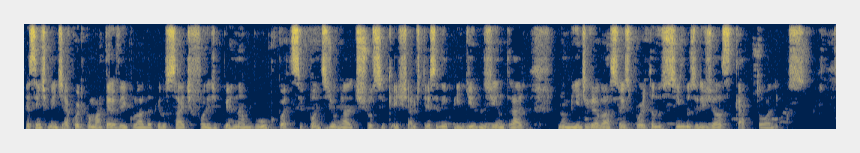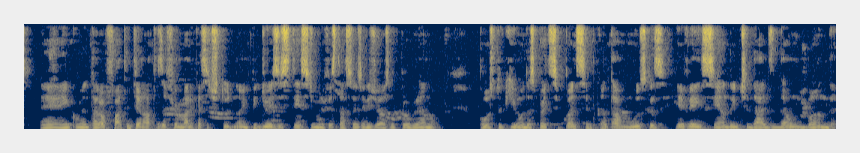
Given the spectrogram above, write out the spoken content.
Recentemente, de acordo com a matéria veiculada pelo site Folha de Pernambuco, participantes de um reality show se queixaram de ter sido impedidos de entrar no ambiente de gravações portando símbolos religiosos católicos. É, em comentário ao fato, internautas afirmaram que essa atitude não impediu a existência de manifestações religiosas no programa, posto que uma das participantes sempre cantava músicas reverenciando entidades da Umbanda.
